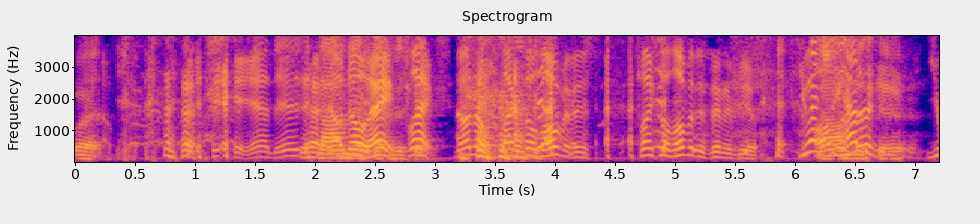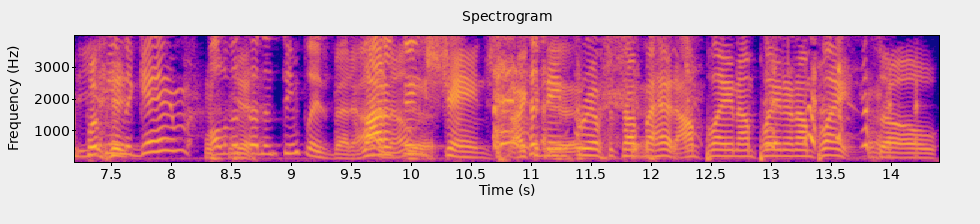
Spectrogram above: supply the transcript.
But yeah, dude. Yeah, no, no, hey, flex. No, no, flex all over this. Flex all over this interview. You actually have been, You put me in the game. All of a sudden, team plays better. A lot of know. things changed. I can name yeah. three off the top of my head. I'm playing. I'm playing, and I'm playing. So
